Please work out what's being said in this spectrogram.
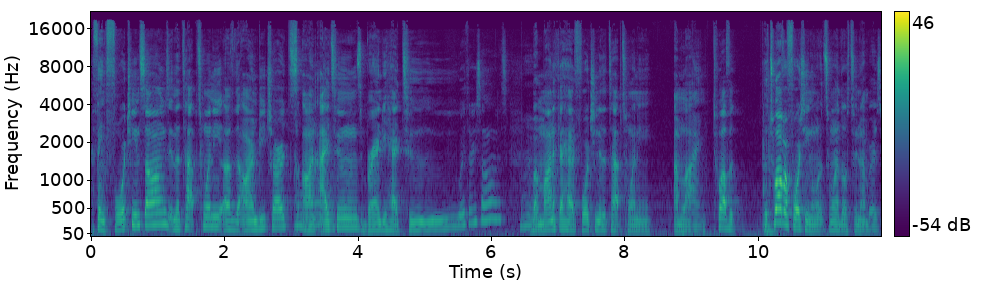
I think 14 songs in the top 20 of the R&B charts Oh, on iTunes. Brandy had two or three songs, but Monica had 14 of the top 20. I'm lying, 12, 12 or 14. It's one of those two numbers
